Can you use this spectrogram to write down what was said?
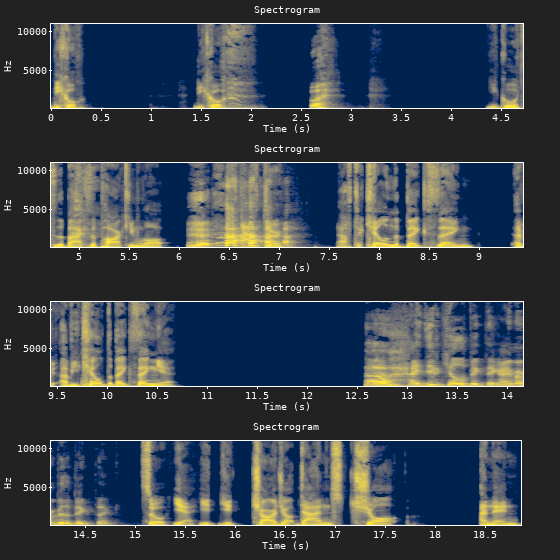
Nico, Nico, What? you go to the back of the parking lot after after killing the big thing. Have, have you killed the big thing yet? Uh, I did kill the big thing. I remember the big thing. So yeah, you you charge up Dan's shot and then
